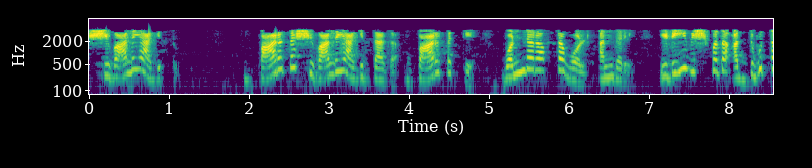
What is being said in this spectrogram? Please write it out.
ಶಿವಾಲಯ ಆಗಿತ್ತು. ಭಾರತ ಶಿವಾಲಯ ಆಗಿದ್ದಾಗ ಭಾರತಕ್ಕೆ ವಂಡರ್ ಆಫ್ ದ ವರ್ಲ್ಡ್ ಅಂದರೆ ಇಡೀ ವಿಶ್ವದ ಅದ್ಭುತ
